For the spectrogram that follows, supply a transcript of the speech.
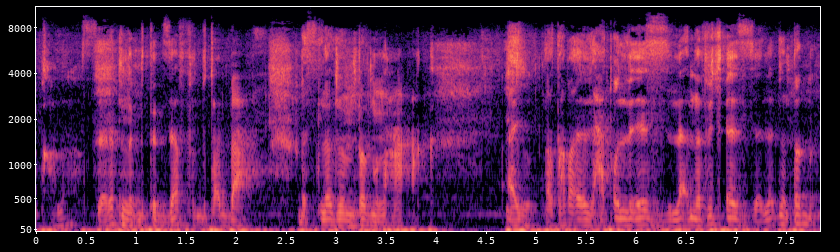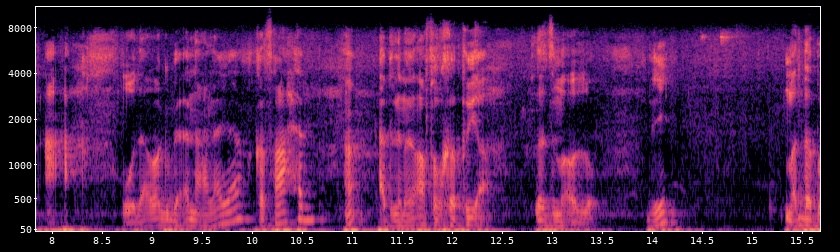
طب خلاص. يا ريت انك بتتزفت بتتبع بس لازم تضمن حقك. أيوه. لا طبعا اللي هتقول لي إز لا مفيش إز. لازم تضمن حقك. وده واجبي أنا عليا كصاحب ها قبل ما يقف الخطيئة لازم أقول له. دي مدد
